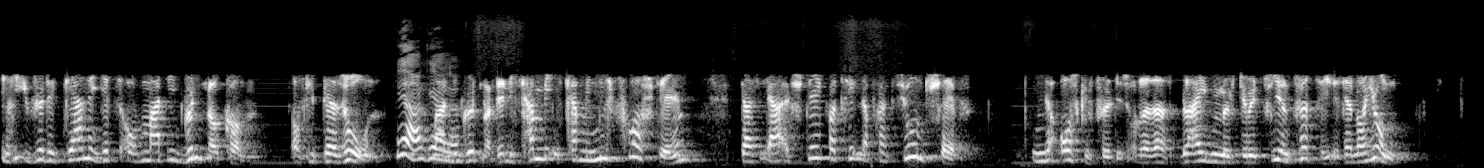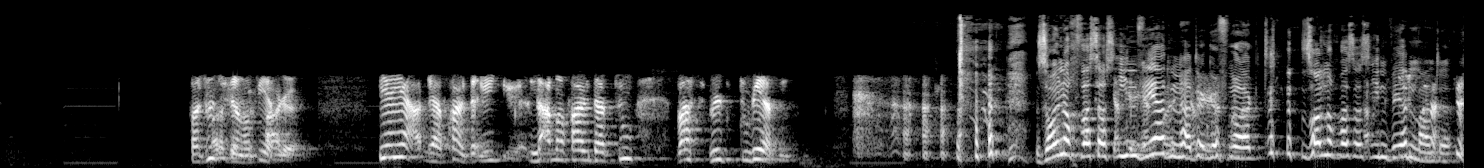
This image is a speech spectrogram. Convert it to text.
ich würde gerne jetzt auf Martin Günther kommen, auf die Person. Ja, gerne. Martin Günther, denn ich kann mir, ich kann mir nicht vorstellen, dass er als stellvertretender Fraktionschef ausgefüllt ist oder das bleiben möchte mit 44, ist ja noch jung. Was willst du denn noch werden? Ja, ja, ja, Frage. Eine andere Frage dazu. Was willst du werden? Soll noch was aus Ja, Ihnen werden, hat er gefragt. Soll noch was aus Ihnen werden, meinte.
